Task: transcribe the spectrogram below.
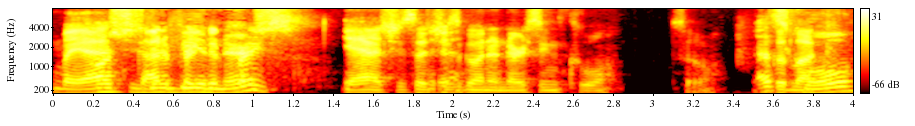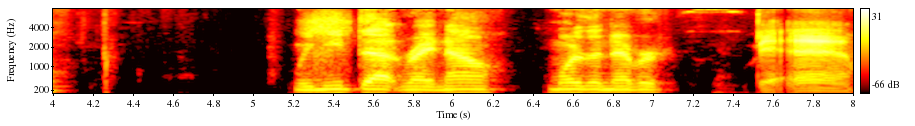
but yeah Oh, she's gonna be a nurse? price. Yeah, she said she's Yeah. going to nursing school. So That's good luck. cool. We need that right now more than ever. Yeah.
